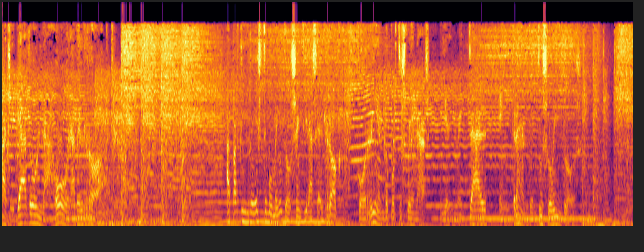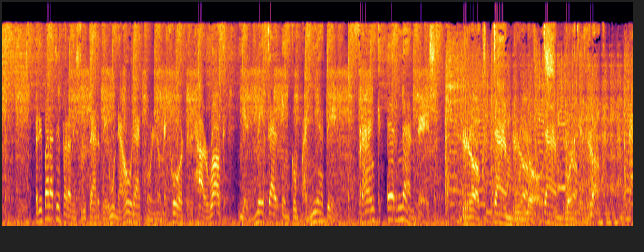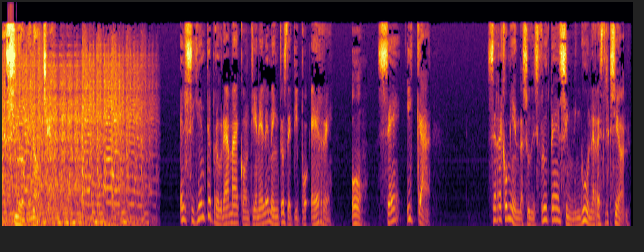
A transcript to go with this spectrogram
Ha llegado la hora del rock. A partir de este momento sentirás el rock corriendo por tus venas y el metal entrando en tus oídos. Prepárate para disfrutar de una hora con lo mejor del hard rock y el metal en compañía de Frank Hernández. Rock Támbulo, porque el rock nació de noche. El siguiente programa contiene elementos de tipo R, O, C y K. Se recomienda su disfrute sin ninguna restricción.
